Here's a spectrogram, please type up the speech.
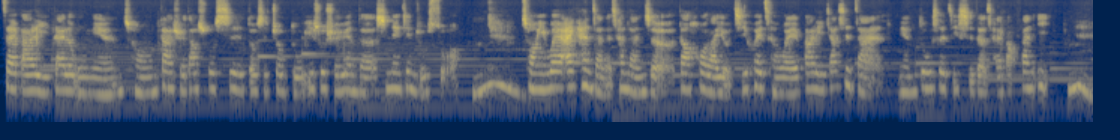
在巴黎待了五年，从大学到硕士都是就读艺术学院的室内建筑所。嗯，从一位爱看展的参展者，到后来有机会成为巴黎家饰展年度设计师的采访翻译。嗯，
